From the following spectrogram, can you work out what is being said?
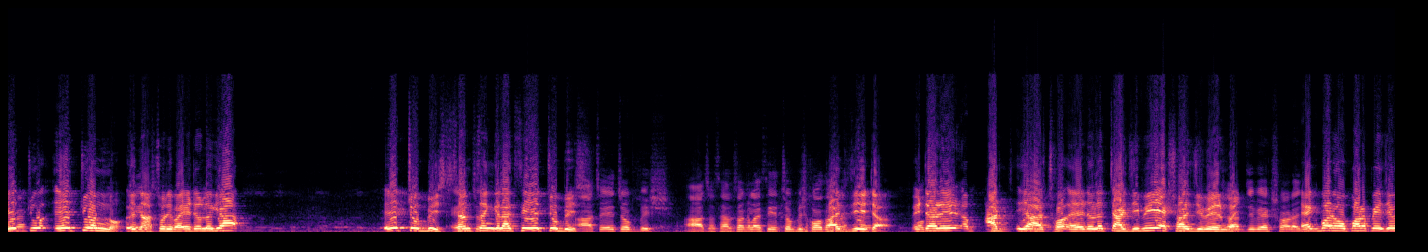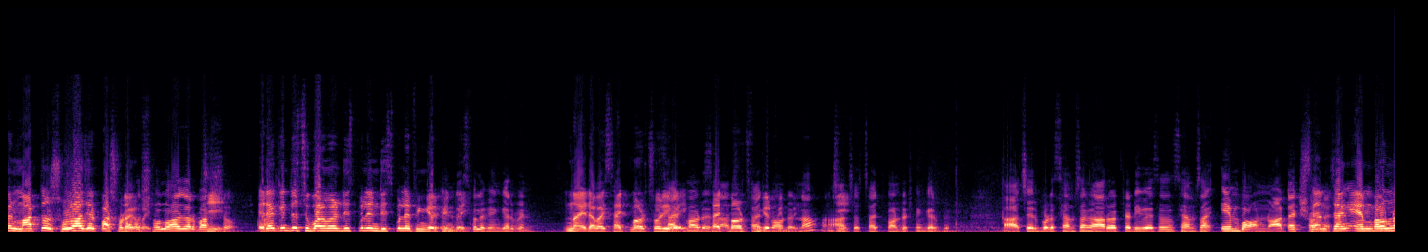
এরপরে এ চুয়ান্ন। এই না সরি ভাই এটা হলো গিয়া এ চব্বিশ স্যামসাং গ্যালাক্সি এ চব্বিশ। আচ্ছা এ চব্বিশ। আচ্ছা স্যামসাং গ্যালাক্সি এ চব্বিশ কত ফাইভ এটা। এটার এ- আট ইয়া, ছ- এটা হলো চার জিবি একশো আট জিবি ভাই। চার জিবি একশো আড়াই একবার অফার পেয়ে যাবেন মাত্র ষোলো হাজার পাঁচশো টাকা ভাই। ষোলো হাজার জি। পাঁচশো। এটা কিন্তু সুপার ম্যান ডিসপ্লে ডিসপ্লে ফিঙ্গারপ্রিন্ট ভাই। ডিসপ্লে ফিঙ্গারপ্রিন্ট না এটা ভাই সাইড মাউন্ট সরি ভাই। সাইড মাউন্ট ফিঙ্গারপ্রিন্ট না? আচ্ছা সাইড মাউন্টেড ফিঙ্গারপ্রিন্ট আচ্ছা এরপরে স্যামসাং আরও একটা ডিভাইস আছে স্যামসাং এম বাউন্ন আট একশো স্যামসাং এম বাউন্ন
